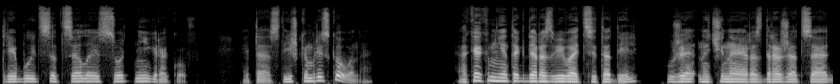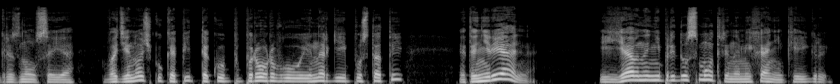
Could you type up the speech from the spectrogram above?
требуется целая сотня игроков. Это слишком рискованно. А как мне тогда развивать цитадель? Уже начиная раздражаться, огрызнулся я. В одиночку копить такую прорву энергии пустоты — это нереально. И явно не предусмотрена механика игры.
